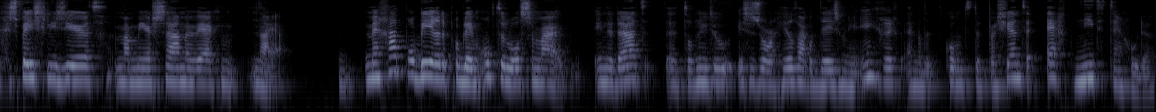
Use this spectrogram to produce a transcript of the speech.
gespecialiseerd, maar meer samenwerking. Nou ja, men gaat proberen de problemen op te lossen, maar inderdaad, eh, tot nu toe is de zorg heel vaak op deze manier ingericht en dat komt de patiënten echt niet ten goede.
